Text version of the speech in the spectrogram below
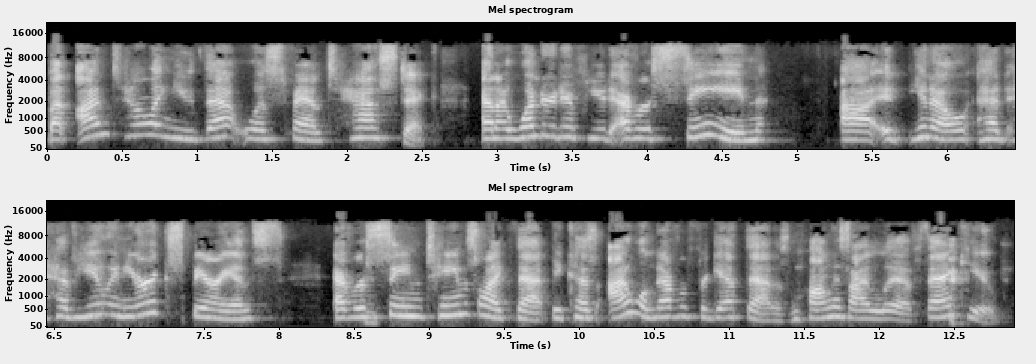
But i'm telling you that was fantastic. And i wondered if you'd ever seen uh, it, you know had have you in your experience ever seen teams like that? Because i will never forget that as long as i live. Thank you.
